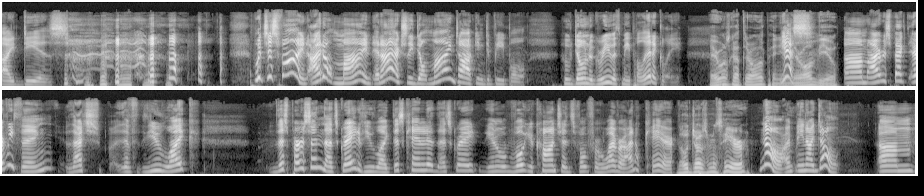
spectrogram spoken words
ideas. Which is fine. I don't mind, and I actually don't mind talking to people who don't agree with me politically. Everyone's got their own opinion, Yes. their own view. Um, I respect everything. That's if you like this person, that's great. If you like this candidate, that's great. You know, vote your conscience, vote for whoever. I don't care. No judgments here. No, I mean I don't. Um,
